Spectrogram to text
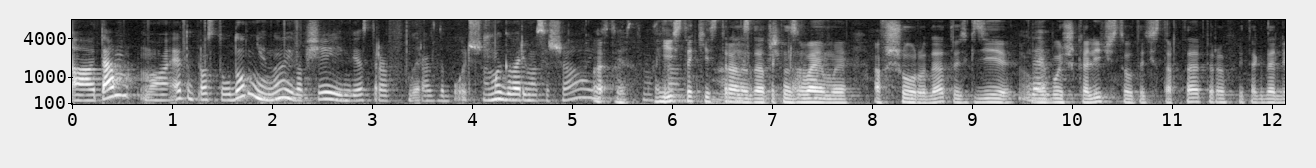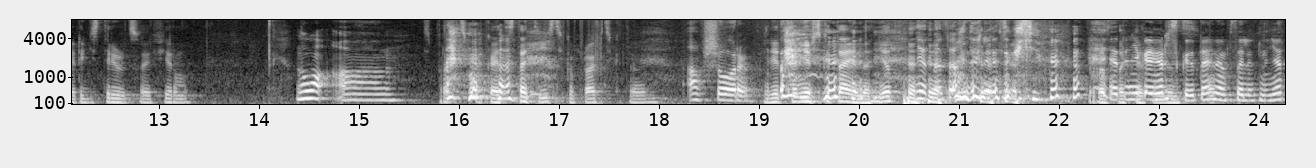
А там а, это просто удобнее, ну и вообще инвесторов гораздо больше. Мы говорим о США, естественно. А, а есть такие страны, да, так называемые офшоры, да, то есть где да. наибольшее количество вот этих стартаперов и так далее регистрируют свои фирмы? Ну. Практика какая-то, статистика, практика. Там. Офшоры. Или это коммерческая тайна, нет? Нет, на самом деле это, это не коммерческая тайна, абсолютно нет.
